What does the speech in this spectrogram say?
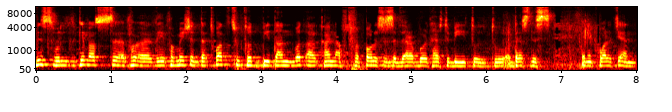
this will give us uh, uh, the information that what could be done, what are kind of policies if the Arab world has to be to, to address this inequality and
